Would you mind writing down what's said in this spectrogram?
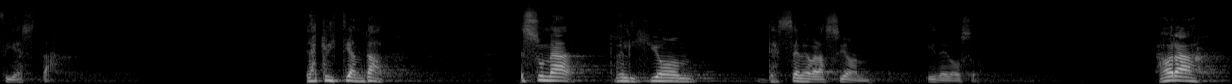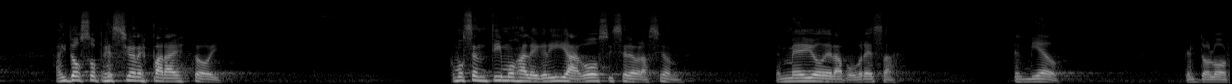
fiesta. La cristiandad es una religión de celebración y de gozo. Ahora, hay dos objeciones para esto hoy. ¿Cómo sentimos alegría, gozo y celebración en medio de la pobreza, del miedo, del dolor,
